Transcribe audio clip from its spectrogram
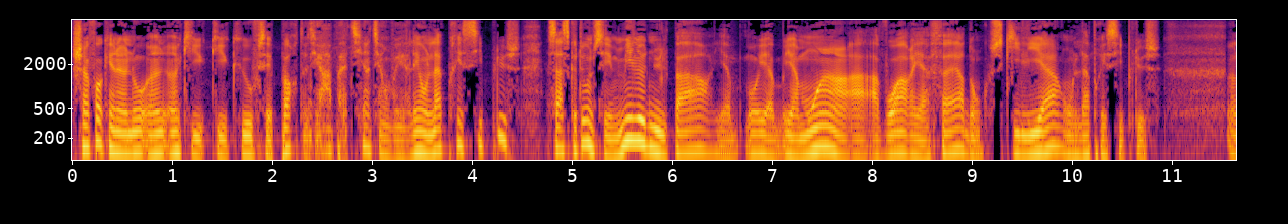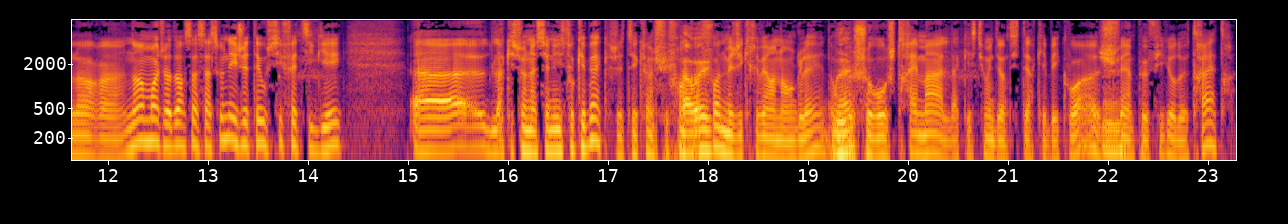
chaque fois qu'il y en a un, au- un, un qui, qui, qui ouvre ses portes, on dit ah bah tiens tiens on va y aller, on l'apprécie plus. Saskatoon c'est au milieu de nulle part, il y a, bon, il y a, il y a moins à, à voir et à faire, donc ce qu'il y a, on l'apprécie plus. Alors euh, non, moi j'adore ça Saskatoon et j'étais aussi fatigué. Euh, la question nationaliste au Québec. J'étais quand je suis Ah oui. francophone, mais j'écrivais en anglais, donc Ouais. je chevauche très mal la question identitaire québécoise. Je fais un peu figure de traître.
